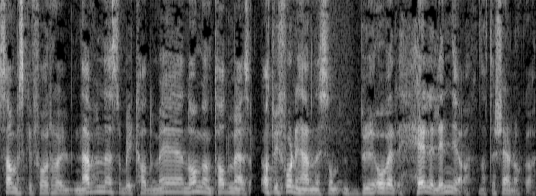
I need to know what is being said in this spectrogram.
samiske forhold nevnes og blir tatt med, noen gang tatt med. At vi får den sånn over hele linja, at det skjer noe,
